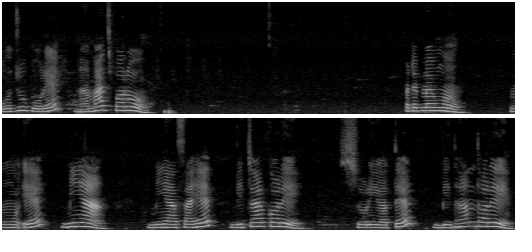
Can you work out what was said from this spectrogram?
অজু করে নামাজ পড়ো। এ মিয়া। মিয়া সাহেব বিচার করে। শরীয়তে বিধান ধরে।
